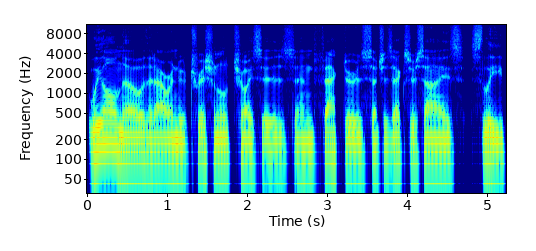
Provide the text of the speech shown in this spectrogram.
We all know that our nutritional choices and factors such as exercise, sleep,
